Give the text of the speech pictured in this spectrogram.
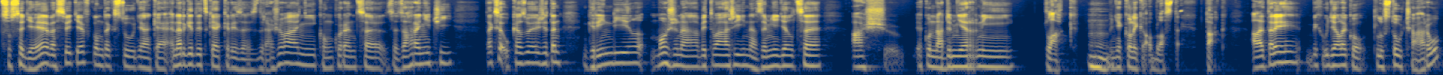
co se děje ve světě, v kontextu nějaké energetické krize, zdražování, konkurence ze zahraničí, tak se ukazuje, že ten Green Deal možná vytváří na zemědělce až jako nadměrný tlak mm. v několika oblastech. Tak, ale tady bych udělal jako tlustou čáru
